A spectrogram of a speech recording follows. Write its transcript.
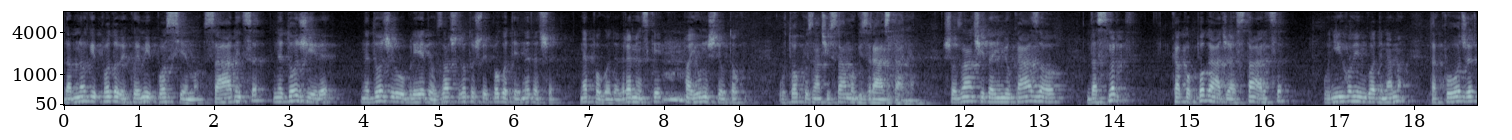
da mnogi plodovi koje mi posijemo, sadnice, ne dožive, ne doživio u blijedo. Zašto? Zato što je pogote nedaće, nepogode vremenske, pa i uništio u toku, u toku znači samog izrastanja. Što znači da im je ukazao da smrt, kako pogađa starce u njihovim godinama, također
